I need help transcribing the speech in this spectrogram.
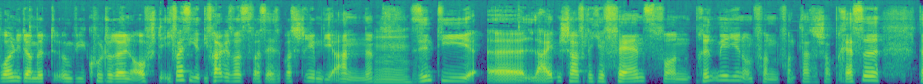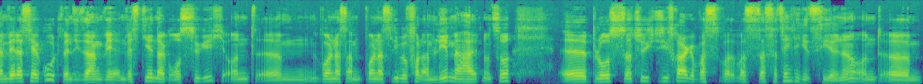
wollen die damit irgendwie kulturellen Aufstieg. Ich weiß nicht, die Frage ist, was, was, was streben die an? Ne? Sind die äh, leidenschaftliche Fans von Printmedien und von, von klassischer Presse? Dann wäre das ja gut, wenn sie sagen, wir investieren da großzügig und ähm, wollen, das am, wollen das liebevoll am Leben erhalten und so. Äh, bloß natürlich die Frage, was, was, was ist das tatsächliche Ziel? Ne? Und ähm,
